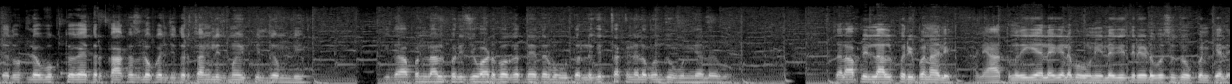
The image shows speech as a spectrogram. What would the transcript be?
त्यात उठल्यावर बघतोय काय तर काकच लोकांची तर चांगलीच मैफिल जमली. तिथं आपण लालपरीची वाट बघत नाही तर भाऊ तर लगेच चकण्याला पण झोपून गेलं भाऊ. चला आपली लालपरी पण आली आणि आतमध्ये गेल्या गेल्या भाऊनी लगेच रेड बसेस ओपन केले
